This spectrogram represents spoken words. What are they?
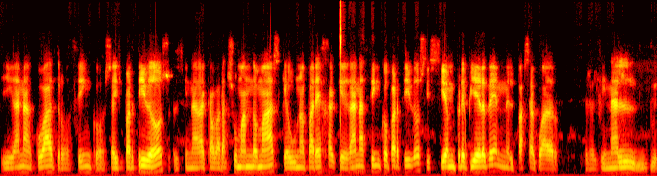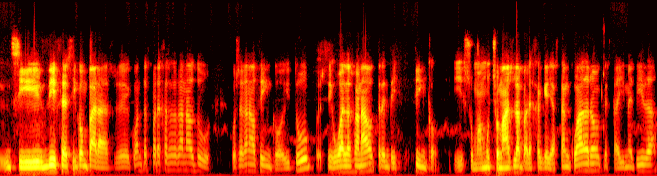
y gana cuatro, cinco, seis partidos, al final acabará sumando más que una pareja que gana cinco partidos y siempre pierde en el pase a cuadro. Pues al final, si dices y comparas, eh, ¿cuántas parejas has ganado tú? Pues he ganado cinco. Y tú, pues igual has ganado 35. Y suma mucho más la pareja que ya está en cuadro, que está ahí metida.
